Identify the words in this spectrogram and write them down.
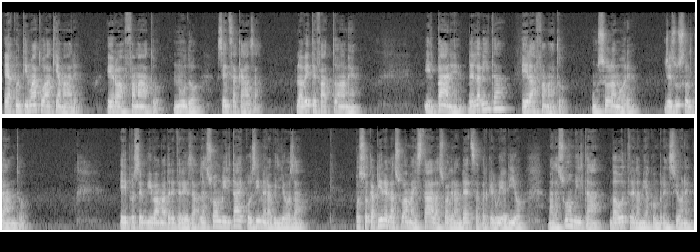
e ha continuato a chiamare. Ero affamato, nudo, senza casa. Lo avete fatto a me. Il pane della vita e l'ha affamato, un solo amore, Gesù soltanto. E proseguiva Madre Teresa, la sua umiltà è così meravigliosa. Posso capire la sua maestà, la sua grandezza perché lui è Dio, ma la sua umiltà va oltre la mia comprensione,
